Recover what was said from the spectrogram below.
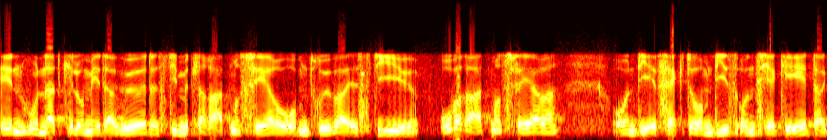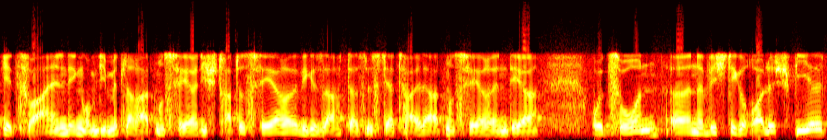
in 100 Kilometer Höhe, das ist die mittlere Atmosphäre. Oben drüber ist die obere Atmosphäre. Und die Effekte, um die es uns hier geht, da geht es vor allen Dingen um die mittlere Atmosphäre, die Stratosphäre. Wie gesagt, das ist der Teil der Atmosphäre, in der Ozon äh, eine wichtige Rolle spielt.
